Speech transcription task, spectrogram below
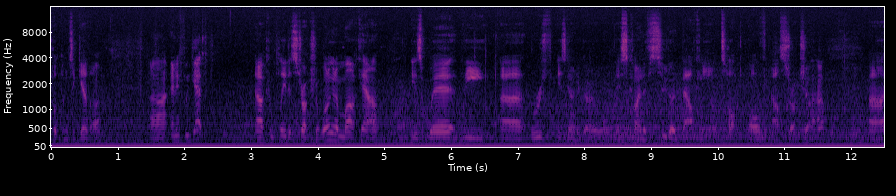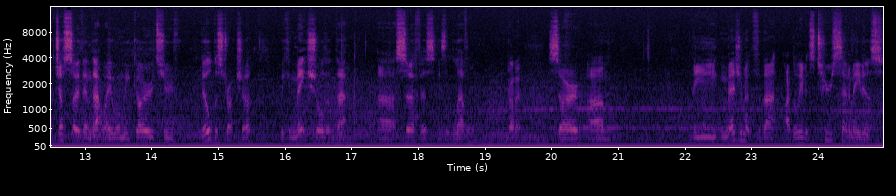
put them together. Uh, and if we get our completed structure, what I'm going to mark out is where the uh, roof is going to go, or this kind of pseudo balcony on top of our structure. Uh-huh. Uh, just so then that way when we go to build the structure, we can make sure that that uh, surface is level. Got it. So um, the measurement for that, I believe it's two centimeters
